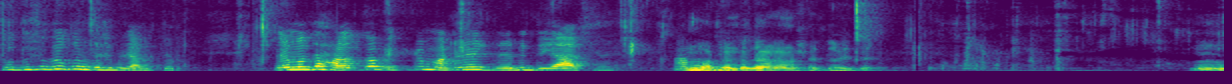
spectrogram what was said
শুধু শুধু কিন্তু হেভি লাগছে? এর মধ্যে হালকা একটু মাটনের গ্রেভি দেওয়া আছে। মটনটা দেখো কেমন সেদ্ধ হয়েছে। হুম।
